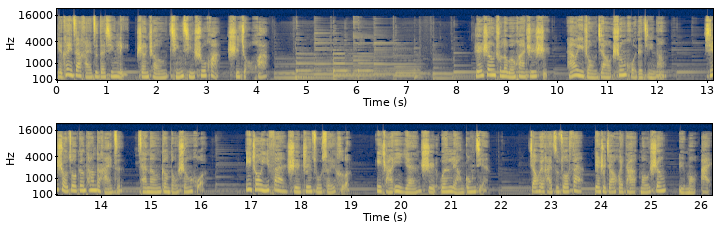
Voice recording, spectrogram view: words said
也可以在孩子的心里生成琴棋书画诗酒花。人生除了文化知识，还有一种叫生活的技能。洗手做羹汤的孩子，才能更懂生活。一粥一饭是知足随和，一茶一言是温良恭俭。教会孩子做饭，便是教会他谋生与谋爱。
